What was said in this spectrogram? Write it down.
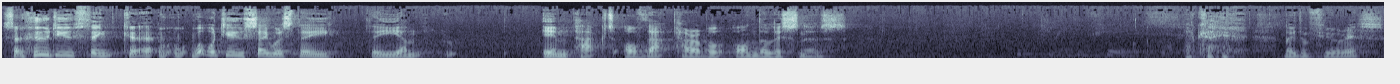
So, who do you think, uh, what would you say was the, the um, impact of that parable on the listeners? Okay, made them furious.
